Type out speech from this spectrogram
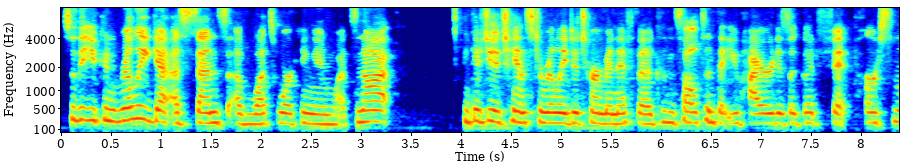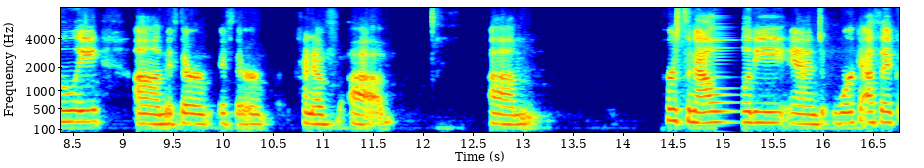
so that you can really get a sense of what's working and what's not. It gives you a chance to really determine if the consultant that you hired is a good fit personally um, if they're if they're kind of uh, um, personality and work ethic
